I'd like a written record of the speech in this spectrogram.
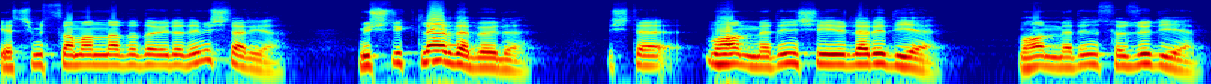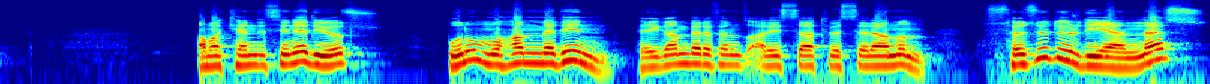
Geçmiş zamanlarda da öyle demişler ya. Müşrikler de böyle. İşte Muhammed'in şiirleri diye, Muhammed'in sözü diye. Ama kendisi ne diyor? Bunu Muhammed'in, Peygamber Efendimiz Aleyhisselatü Vesselam'ın sözüdür diyenler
